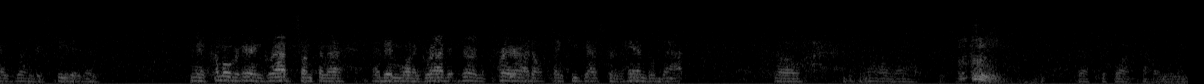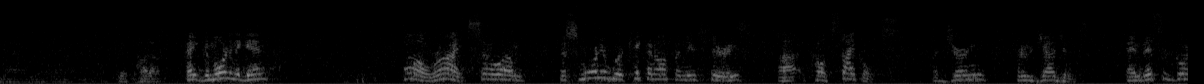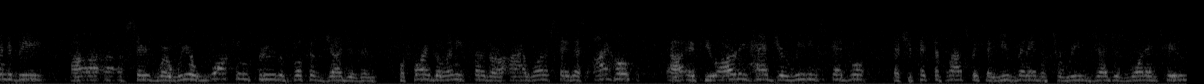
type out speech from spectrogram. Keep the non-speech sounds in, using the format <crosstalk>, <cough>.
guys be seated. And I'm going to come over here and grab something. I, I didn't want to grab it during the prayer. I don't think you guys could have handled that. So, I don't know. <clears throat> Jeff just watched how I lean down. Get caught up. Hey, good morning again. All right. So, um, this morning we're kicking off a new series uh, called Cycles, a journey through Judges. And this is going to be uh, a series where we are walking through the book of Judges. And before I go any further, I want to say this. I hope uh, if you already had your reading schedule that you picked up last week, that you've been able to read Judges 1 and 2.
